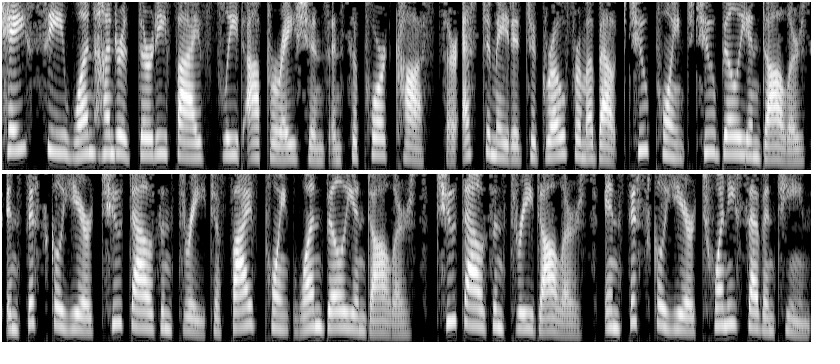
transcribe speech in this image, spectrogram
KC-135 fleet operations and support costs are estimated to grow from about $2.2 billion in fiscal year 2003 to $5.1 billion $2003 in fiscal year 2017,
